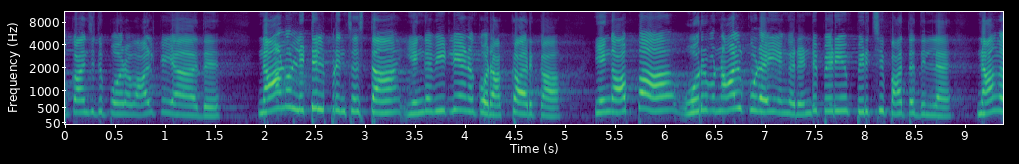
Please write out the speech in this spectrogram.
உட்காந்துட்டு போற வாழ்க்கையா அது. நானும் லிட்டில் பிரின்சஸ் தான். எங்க வீட்லயும் எனக்கு ஒரு அக்கா இருக்கா. எங்க அப்பா ஒரு நாள் கூட எங்க ரெண்டு பேரையும் பிரிச்சு பார்த்ததில்ல. நாங்க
